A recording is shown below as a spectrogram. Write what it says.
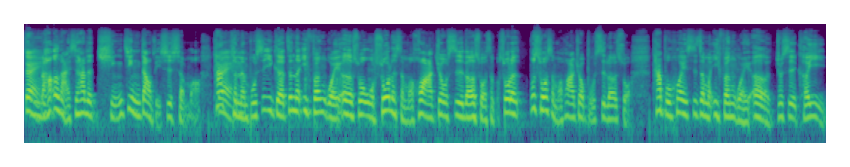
对，然后二来是他的情境到底是什么？他可能不是一个真的一分为二，说我说了什么话就是勒索什么，说了不说什么话就不是勒索，他不会。会是这么一分为二，就是可以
